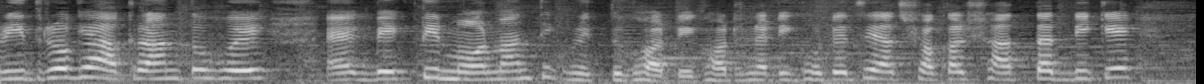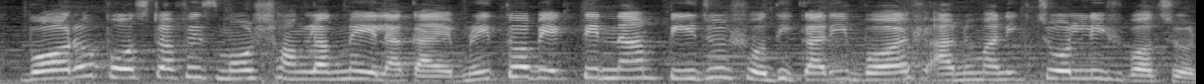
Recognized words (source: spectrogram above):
হৃদরোগে আক্রান্ত হয়ে এক ব্যক্তির মর্মান্তিক মৃত্যু ঘটে। ঘটনাটি ঘটেছে আজ সকাল সাতটার দিকে বড় পোস্ট অফিস মোড় সংলগ্ন এলাকায়। মৃত ব্যক্তির নাম পীযূষ অধিকারী, বয়স আনুমানিক চল্লিশ বছর।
